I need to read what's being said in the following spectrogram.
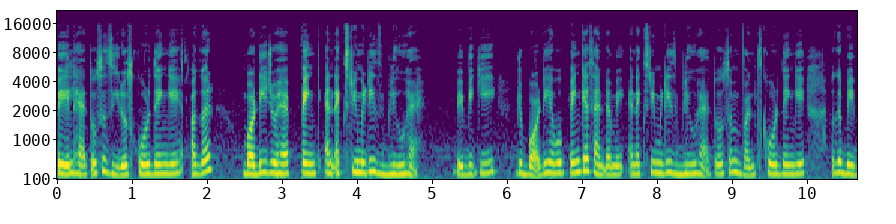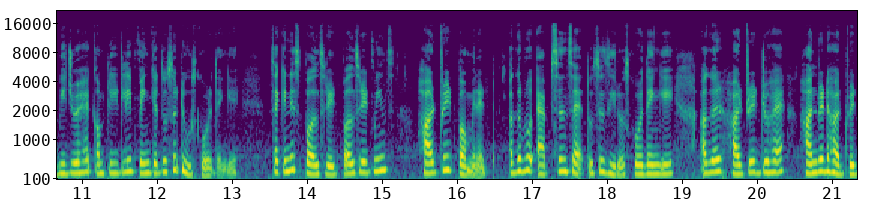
पेल है तो उसे ज़ीरो स्कोर देंगे। अगर बॉडी जो है पिंक एंड एक्सट्रीमिटीज़ ब्लू है बेबी की जो बॉडी है वो पिंक है सेंटर में एंड एक्सट्रीमिटीज़ ब्लू है तो उसे हम वन स्कोर देंगे। अगर बेबी जो है कम्प्लीटली पिंक है तो उसे टू स्कोर देंगे। Second is pulse rate pulse rate means heart rate per minute अगर वो एबसेंस है तो उसे ज़ीरो स्कोर देंगे। अगर हार्ट रेट जो है hundred heart rate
